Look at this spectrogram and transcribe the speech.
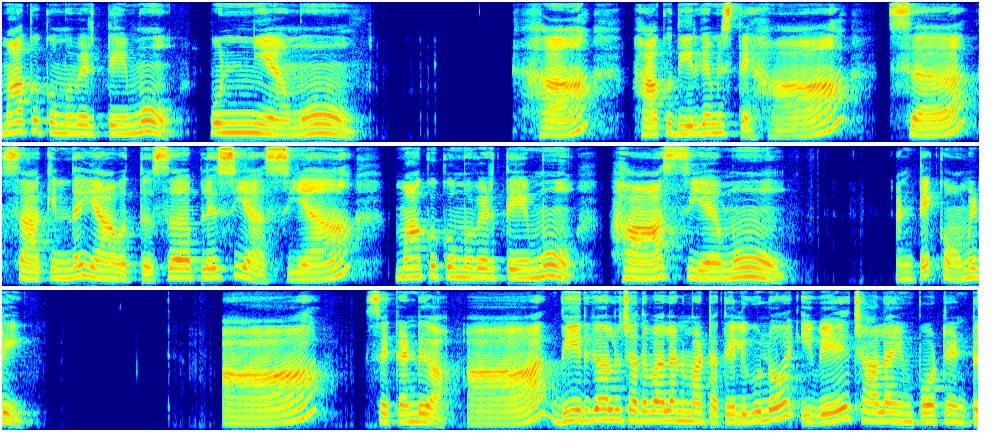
మాకు కొమ్ము పెడితేము పుణ్యము. హ హాకు దీర్ఘమిస్తే హా స సా కింద యావత్తు. స ప్లస్ యా మాకు కొమ్ము పెడితేము హాస్యము. అంటే కామెడీ. ఆ సెకండ్గా ఆ దీర్ఘాలు చదవాలన్నమాట. తెలుగులో ఇవే చాలా ఇంపార్టెంట్.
